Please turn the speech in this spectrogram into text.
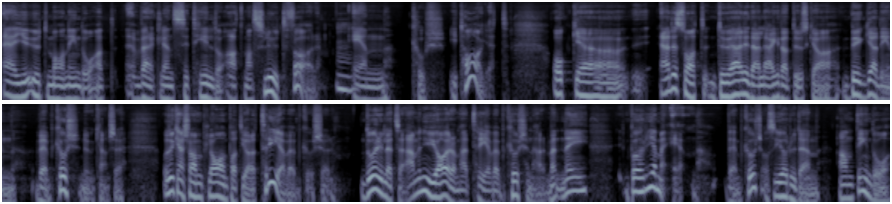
är ju utmaningen då att eh, verkligen se till då att man slutför mm. en kurs i taget. Och är det så att du är i det läget att du ska bygga din webbkurs nu kanske. Och du kanske har en plan på att göra tre webbkurser. Då är det lätt så här, ja men nu gör jag de här tre webbkurserna här. Men nej, börja med en webbkurs och så gör du den antingen då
